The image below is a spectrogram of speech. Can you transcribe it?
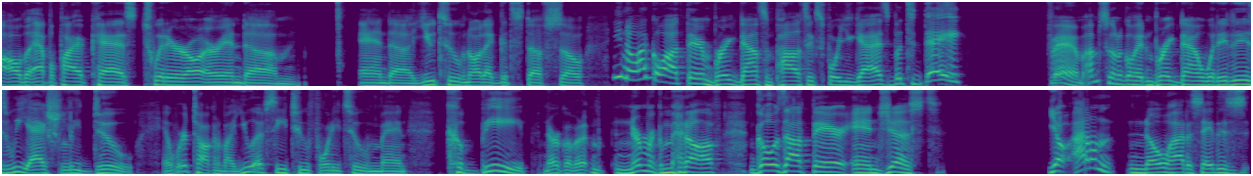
all the Apple Podcast, Twitter, or and um and uh, YouTube and all that good stuff. So you know, I go out there and break down some politics for you guys. But today, fam, I'm just gonna go ahead and break down what it is we actually do, and we're talking about UFC 242, man. Khabib Nurmagomedov goes out there and just, yo, I don't know how to say this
